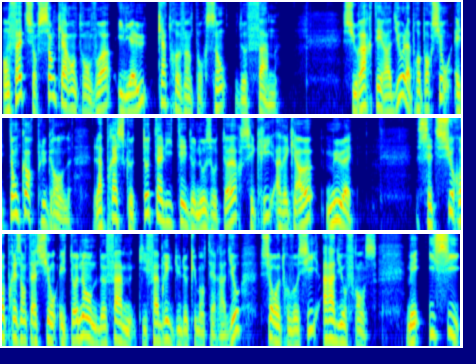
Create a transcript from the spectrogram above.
En fait, sur 140 envois, il y a eu 80% de femmes. Sur Arte Radio, la proportion est encore plus grande. La presque totalité de nos auteurs s'écrit avec un E muet. Cette surreprésentation étonnante de femmes qui fabriquent du documentaire radio se retrouve aussi à Radio France. Mais ici,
